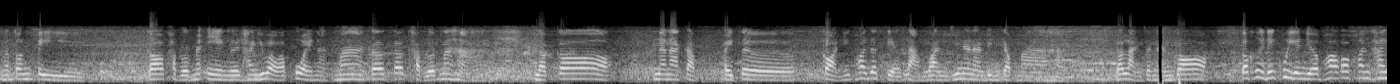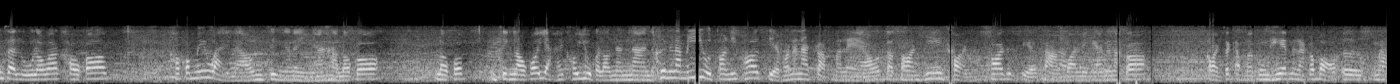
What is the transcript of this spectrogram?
เมื่อต้นปี ก็ขับรถมาเองเลยทางที่บอกว่าป่วยหนักมากก็ก็ขับรถมาหา แล้วก็นานากลับไปเจอก่อนที่พ่อจะเสียสามวันที่นานาบินกลับมาค่ะ แล้วหลังจากนั้นก็ก็คือได้คุยกันเยอะพ่อก็ค่อนข้างจะรู้แล้วว่าเขาก็เขาก็ไม่ไหวแล้วจริงๆอะไรอย่างเงี้ยค่ะแล้วก็เราก็จริงๆเราก็อยากให้เขาอยู่กับเรานานๆคือนานาไม่ได้อยู่ตอนที่พ่อเสียเพราะนานากลับมาแล้ว แต่ตอนที่ก่อนพ่อจะเสียสามวันอะไรเงี้ยนานาก็ก่อนจะกลับมากรุงเทพนานาก็บอกเออมา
